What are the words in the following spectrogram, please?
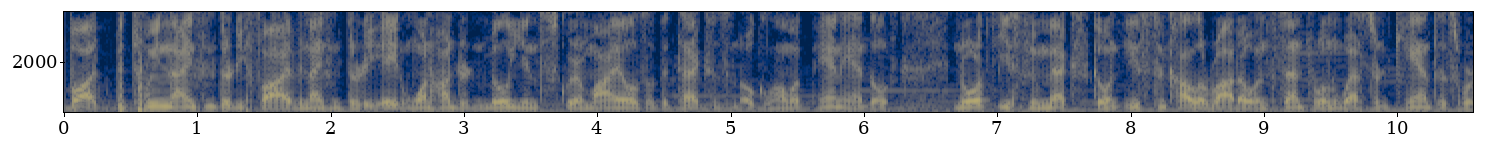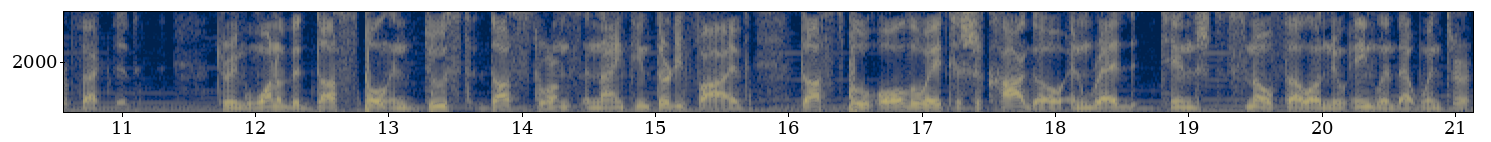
But between 1935 and 1938, 100 million square miles of the Texas and Oklahoma panhandles, northeast New Mexico, and eastern Colorado, and central and western Kansas were affected. During one of the Dust Bowl induced dust storms in 1935, dust blew all the way to Chicago and red tinged snow fell on New England that winter.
